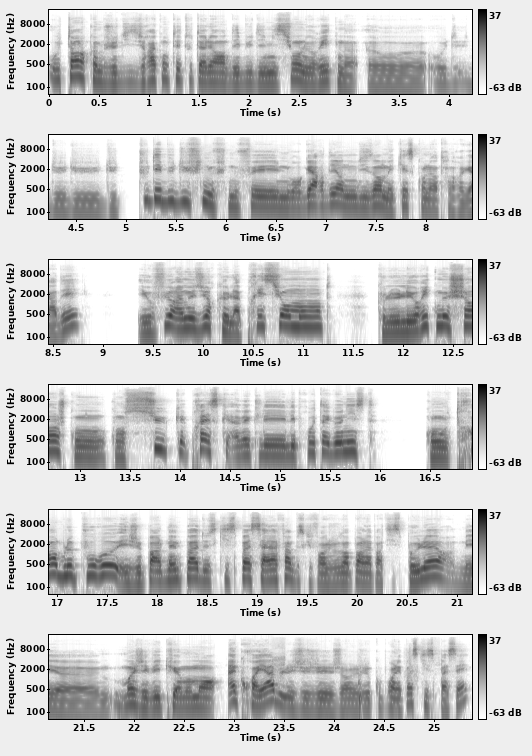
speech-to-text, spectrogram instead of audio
autant, comme je, racontais tout à l'heure en début d'émission, le rythme du, tout début du film nous fait nous regarder en nous disant mais qu'est-ce qu'on est en train de regarder? Et au fur et à mesure que la pression monte, que le, rythme change, qu'on sue presque avec les, protagonistes, qu'on tremble pour eux, et je parle même pas de ce qui se passe à la fin, parce qu'il faudra que je vous en parle la partie spoiler, mais euh, moi j'ai vécu un moment incroyable, je ne comprenais pas ce qui se passait.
